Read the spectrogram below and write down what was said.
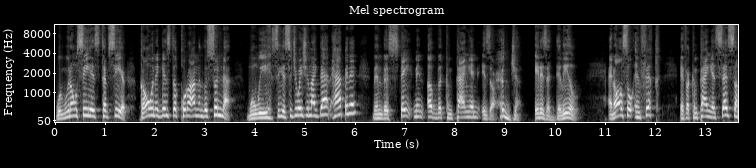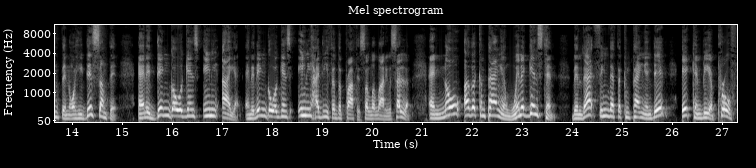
when we don't see his tafsir going against the Quran and the Sunnah, when we see a situation like that happening, then the statement of the companion is a hujjah. It is a dalil. And also in fiqh, if a companion says something or he did something and it didn't go against any ayat and it didn't go against any hadith of the Prophet wasallam and no other companion went against him, then that thing that the companion did, it can be a proof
